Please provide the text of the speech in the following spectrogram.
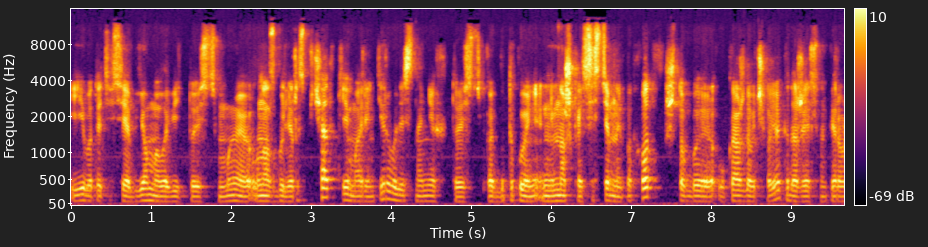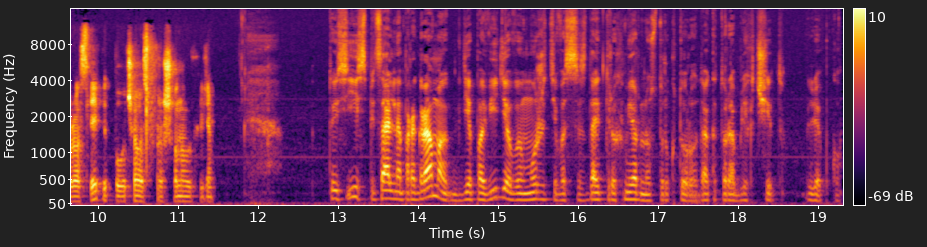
и вот эти все объемы ловить. То есть мы, у нас были распечатки, мы ориентировались на них. То есть как бы такой немножко системный подход, чтобы у каждого человека, даже если он первый раз лепит, получалось хорошо на выходе. То есть есть специальная программа, где по видео вы можете воссоздать трехмерную структуру, да, которая облегчит лепку.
